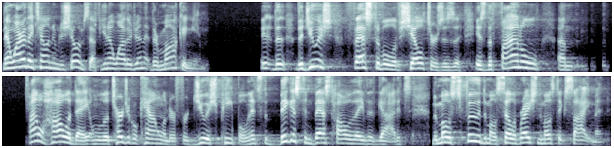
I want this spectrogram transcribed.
Now, why are they telling him to show himself? You know why they're doing that? They're mocking him. The, the Jewish festival of shelters is, a, is the final um, final holiday on the liturgical calendar for Jewish people, and it's the biggest and best holiday they've got. It's the most food, the most celebration, the most excitement.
